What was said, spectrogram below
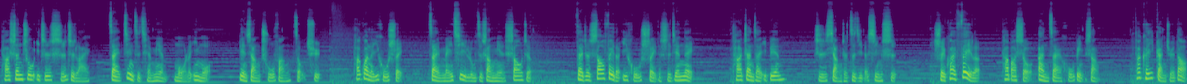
他伸出一只食指来，在镜子前面抹了一抹，便向厨房走去。他灌了一壶水，在煤气炉子上面烧着，在这烧沸的一壶水的时间内，他站在一边，只想着自己的心事。水快沸了，他把手按在壶柄上，他可以感觉到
